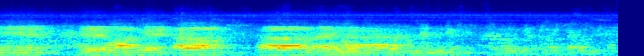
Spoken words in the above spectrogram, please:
เทวังเวตังกาลยาวันยู่นี่เออใกล้ๆอยู่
